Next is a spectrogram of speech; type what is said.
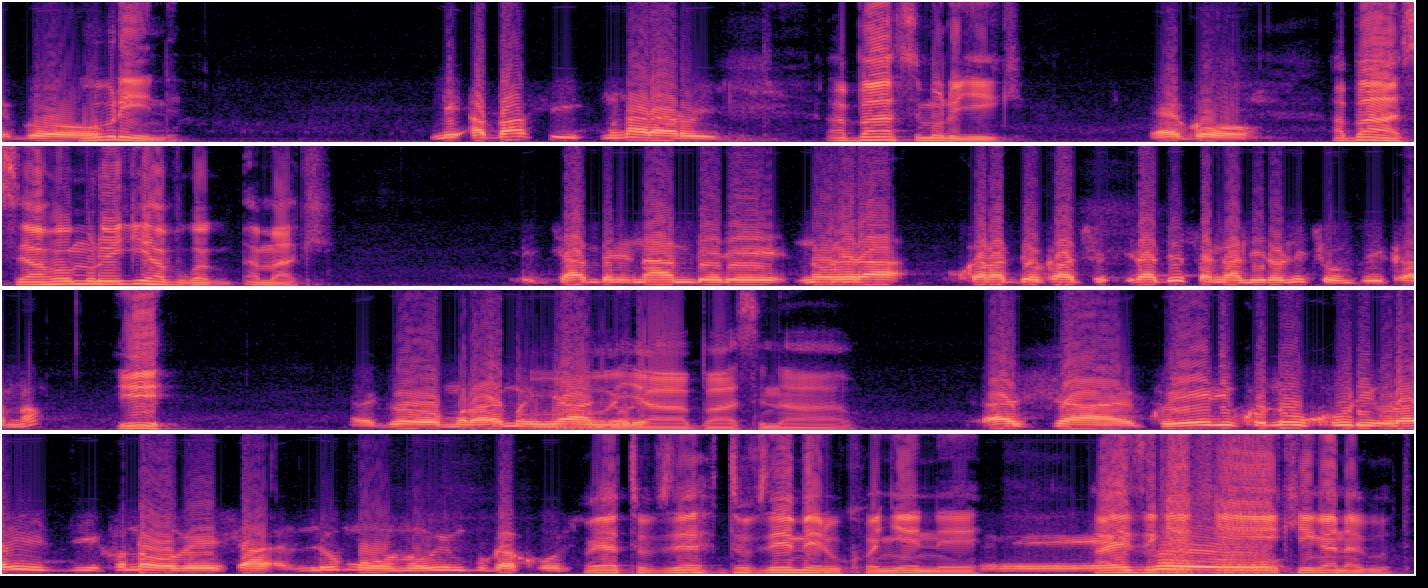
Ego. Uburinde? Ni Abasi muntararo yiki. Abasi mu ruyigi. Ego. Abasi aho mu ruyigi havugwa amaki. Cyambere na mbere norera kwa radio kacu radio sanganiro nicumvikana. Eh. Ego muraye mu Oya oh, Abasi nawe. asha kweri ko nukuri urabizi ko nobesha n'umuntu w'imvuga kuri oya tuvye tuvyemera uko nyene eh, aheze iki kingana gute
